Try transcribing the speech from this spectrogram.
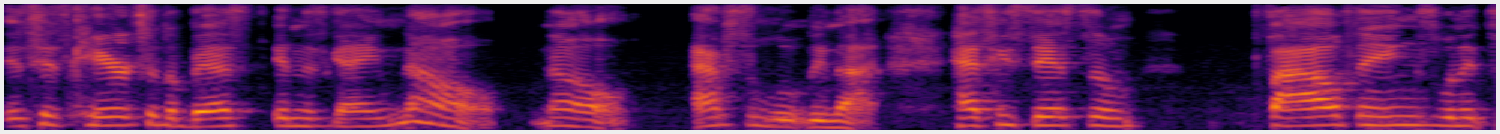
Is his character the best in this game? No, no, absolutely not. Has he said some foul things when it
